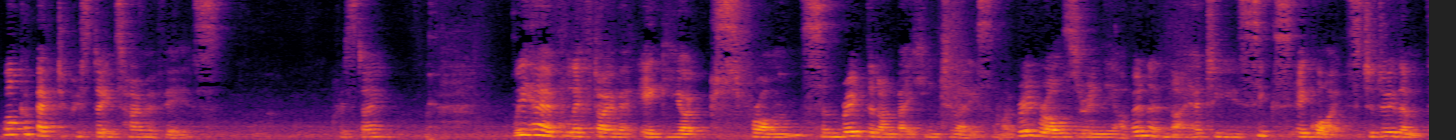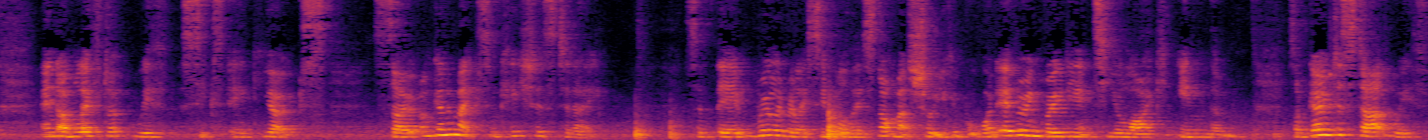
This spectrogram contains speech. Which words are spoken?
Welcome back to Christine's Home Affairs. Christine. We have leftover egg yolks from some bread that I'm baking today. So my bread rolls are in the oven and I had to use six egg whites to do them. And I'm left with six egg yolks. So I'm going to make some quiches today. So they're really, really simple. There's not much to. You can put whatever ingredients you like in them. So I'm going to start with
